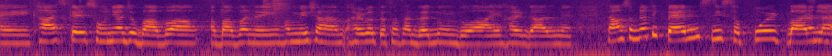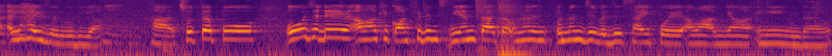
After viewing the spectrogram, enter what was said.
۽ خاص ڪري سونيا جو بابا بابا نئين هميشه هر وقت اسان سان گڏ هوندو آهي ۽ هر ڳالهه ۾. توهان سمجهو ٿي پيرينٽس جي سپورٽ ٻارن لاءِ الاهي ضروري آهي ها ڇو ته پوءِ اهو جڏهن اوهان کي ڪانفيڊنس ڏين ٿا ته انهن انهن جي وجهه سان ئي پوءِ اوهان اڳيان ائين ئي هوندا آهيو.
